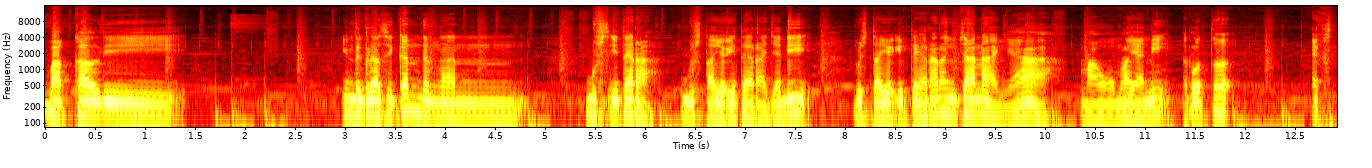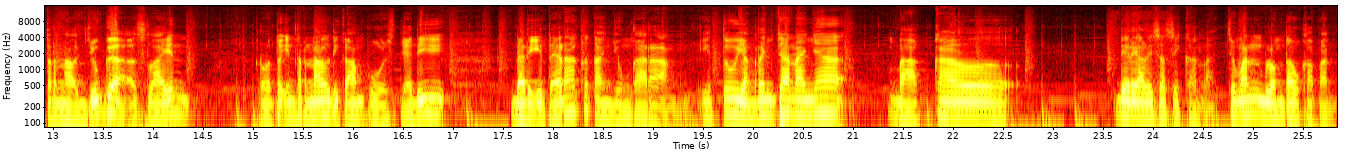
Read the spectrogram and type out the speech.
bakal diintegrasikan dengan bus Itera, bus Tayo Itera. Jadi bus Tayo Itera rencananya mau melayani rute eksternal juga selain rute internal di kampus. Jadi dari Itera ke Tanjung Karang. Itu yang rencananya bakal direalisasikan lah. Cuman belum tahu kapan.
